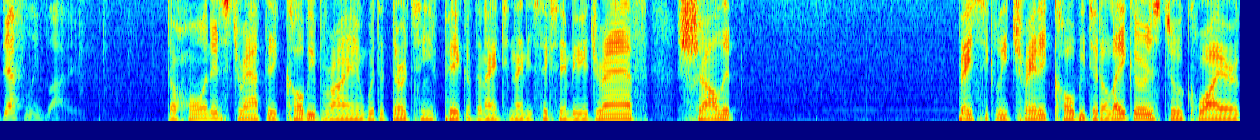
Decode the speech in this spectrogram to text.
Definitely Vladdy. The Hornets drafted Kobe Bryant with the 13th pick of the 1996 NBA draft. Charlotte basically traded Kobe to the Lakers to acquire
